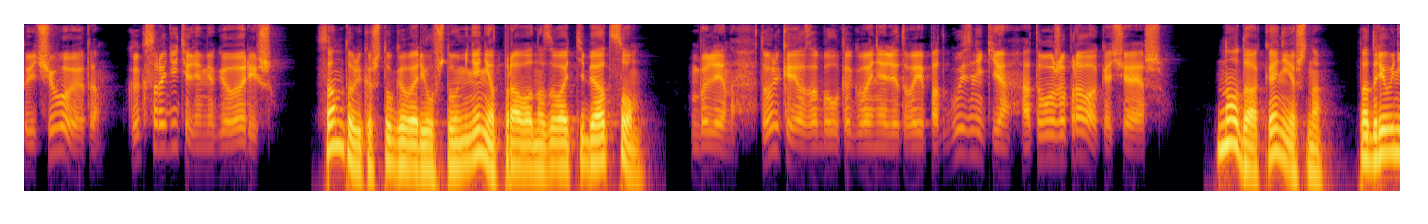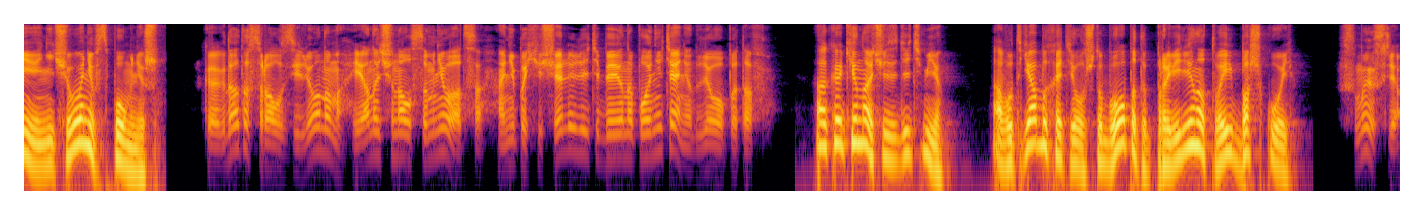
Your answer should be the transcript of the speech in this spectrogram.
Ты чего это? Как с родителями говоришь? Сам только что говорил, что у меня нет права называть тебя отцом. Блин, только я забыл, как воняли твои подгузники, а ты уже права качаешь. Ну да, конечно. Подревнее ничего не вспомнишь. Когда ты срал с зеленым, я начинал сомневаться, а не похищали ли тебя инопланетяне для опытов. А как иначе с детьми? А вот я бы хотел, чтобы опыты провели над твоей башкой. В смысле?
